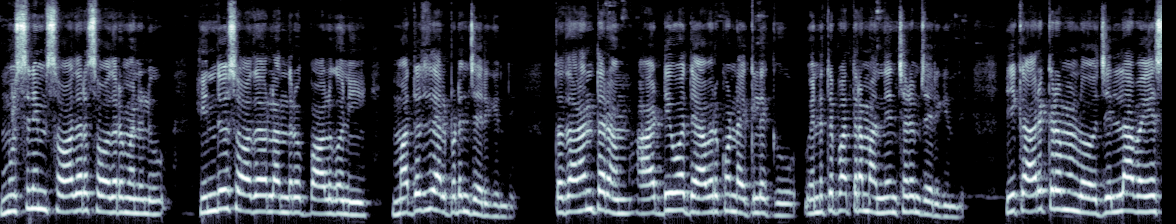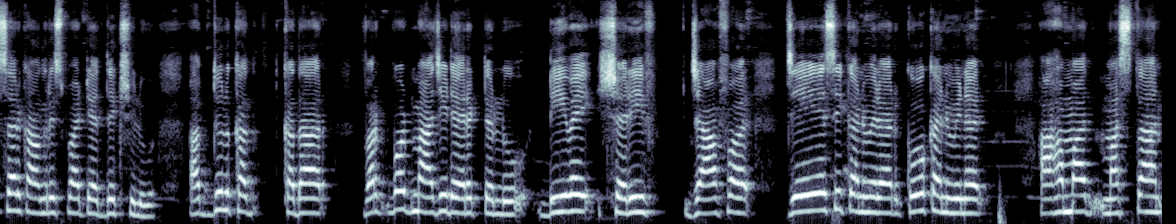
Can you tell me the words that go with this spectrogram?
ముస్లిం సోదర సోదరమణులు హిందూ సోదరులందరూ పాల్గొని మద్దతు తెలపడం జరిగింది. తదనంతరం ఆర్డీఓ దేవరకొండ అఖిలకు వినతిపత్రం అందించడం జరిగింది. ఈ కార్యక్రమంలో జిల్లా వైఎస్ఆర్ కాంగ్రెస్ పార్టీ అధ్యక్షులు అబ్దుల్ కద్ కదార్ వర్క్ బోర్డ్ మాజీ డైరెక్టర్లు D Y Sharif Jafar JAC convener co convener Ahmed Mastan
